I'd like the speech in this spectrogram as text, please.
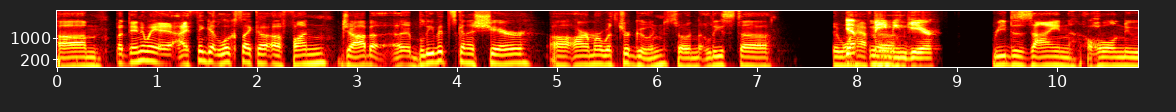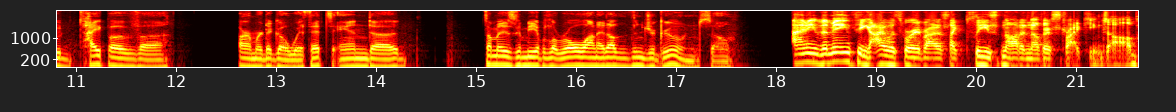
Um, but anyway, I think it looks like a, a fun job. Uh, I believe it's going to share uh, armor with Dragoon, so at least uh, they won't Yep, have maiming to gear. redesign a whole new type of uh, armor to go with it, and uh, somebody's going to be able to roll on it other than Dragoon. So I mean, the main thing I was worried about is like, please, not another striking job.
